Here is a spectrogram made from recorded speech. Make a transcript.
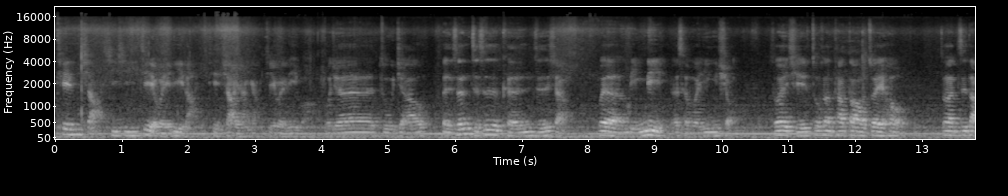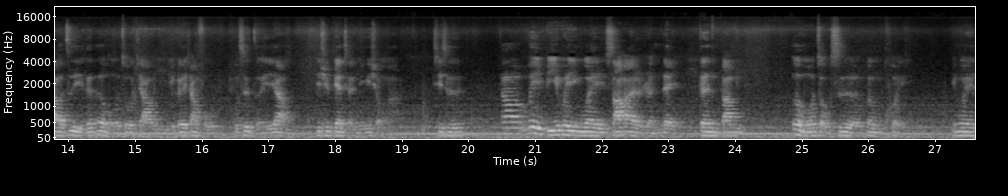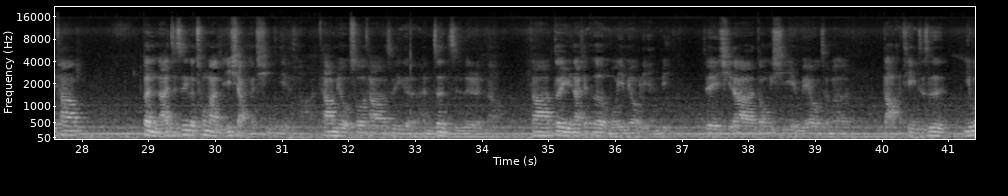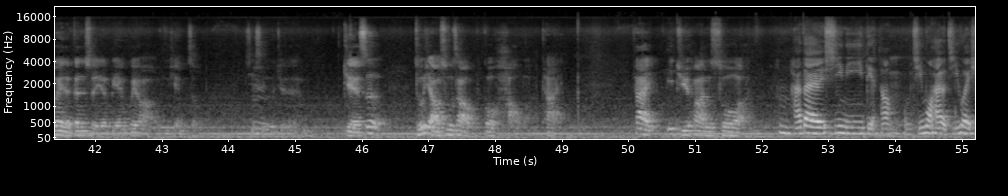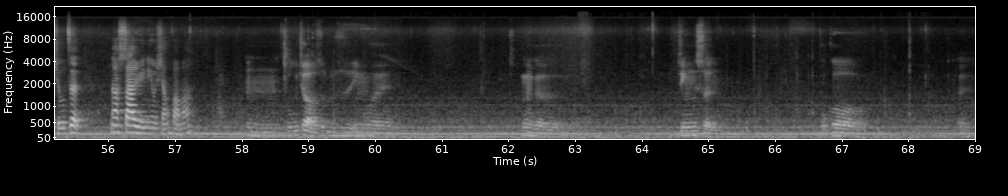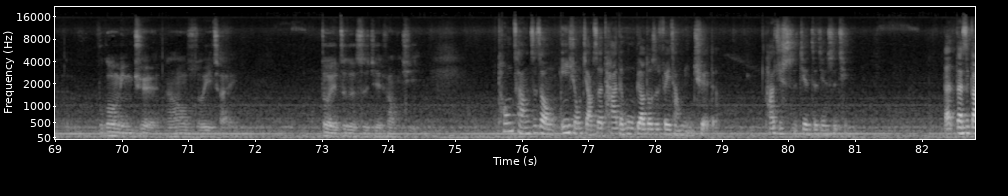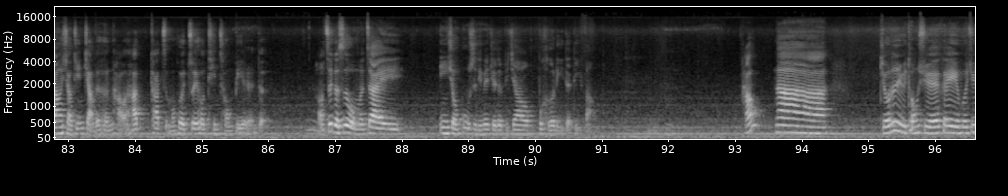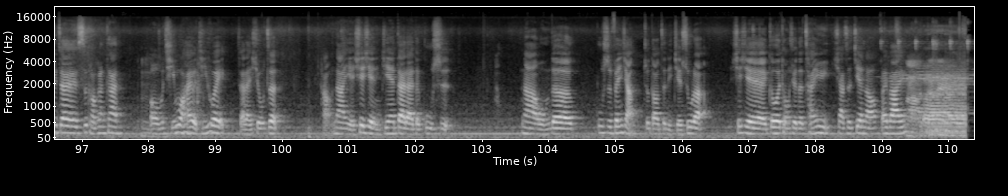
天下熙熙，皆为利来；天下攘攘，皆为利往。我觉得主角本身只是可能只是想为了名利而成为英雄，所以其实就算他到最后，就算知道自己跟恶魔做交易，也可以像浮浮士德一样继续变成英雄啊。其实他未必会因为杀害了人类跟帮恶魔走私而崩溃，因为他本来只是一个充满理想的青年啊。他没有说他是一个很正直的人啊，他对于那些恶魔也没有怜悯，对其他东西也没有什么打听，只是一味的跟随着别人规划好路线走。其实我觉得角色主角塑造不够好吧，太太一句话就说完。嗯，还要再细腻一点哈、哦，我们期末还有机会修正。那鲨鱼，你有想法吗？嗯，主角是不是因为？那个精神不够，呃，不够明确，然后所以才对这个世界放弃。通常这种英雄角色，他的目标都是非常明确的，他去实践这件事情。但但是刚刚小金讲的很好，他他怎么会最后听从别人的？哦，这个是我们在英雄故事里面觉得比较不合理的地方。好，那九日语同学可以回去再思考看看。哦，我们期末还有机会再来修正。好，那也谢谢你今天带来的故事。那我们的故事分享就到这里结束了，谢谢各位同学的参与，下次见喽，拜拜。拜拜。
